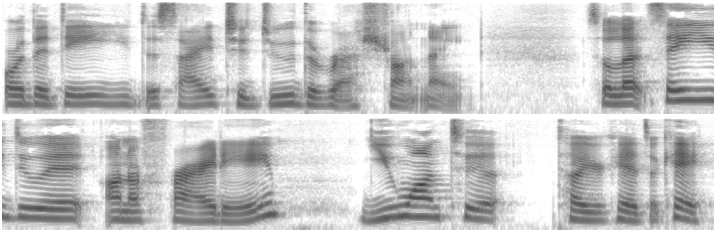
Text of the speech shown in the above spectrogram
or the day you decide to do the restaurant night. So let's say you do it on a Friday. You want to tell your kids, okay,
